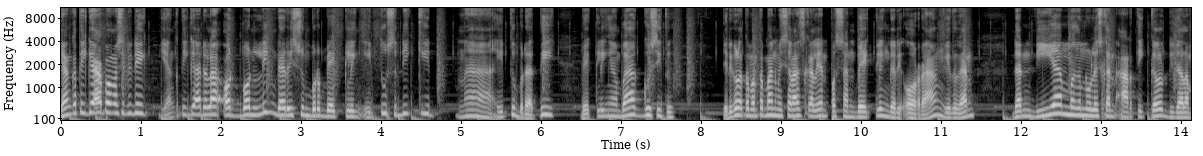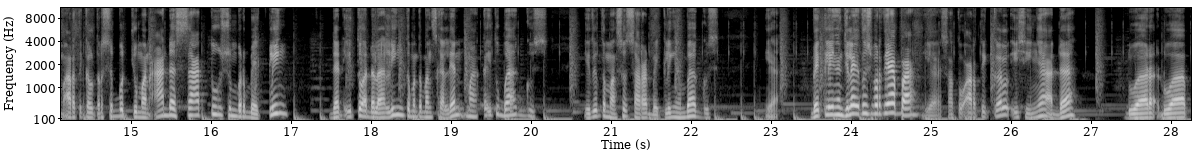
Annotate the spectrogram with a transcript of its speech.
yang ketiga apa Mas Didik? Yang ketiga adalah outbound link dari sumber backlink itu sedikit. Nah, itu berarti backlink yang bagus itu. Jadi kalau teman-teman misalnya sekalian pesan backlink dari orang gitu kan dan dia menuliskan artikel di dalam artikel tersebut cuman ada satu sumber backlink dan itu adalah link teman-teman sekalian, maka itu bagus. Itu termasuk syarat backlink yang bagus. Ya. Backlink yang jelek itu seperti apa? Ya, satu artikel isinya ada 20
